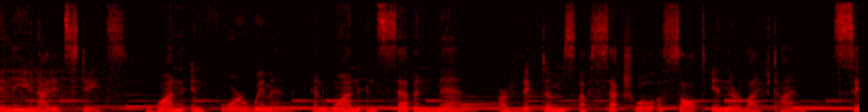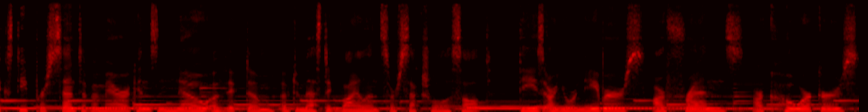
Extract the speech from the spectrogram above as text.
In the United States, one in four women and one in seven men are victims of sexual assault in their lifetime. 60% of Americans know a victim of domestic violence or sexual assault. These are your neighbors, our friends, our coworkers,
